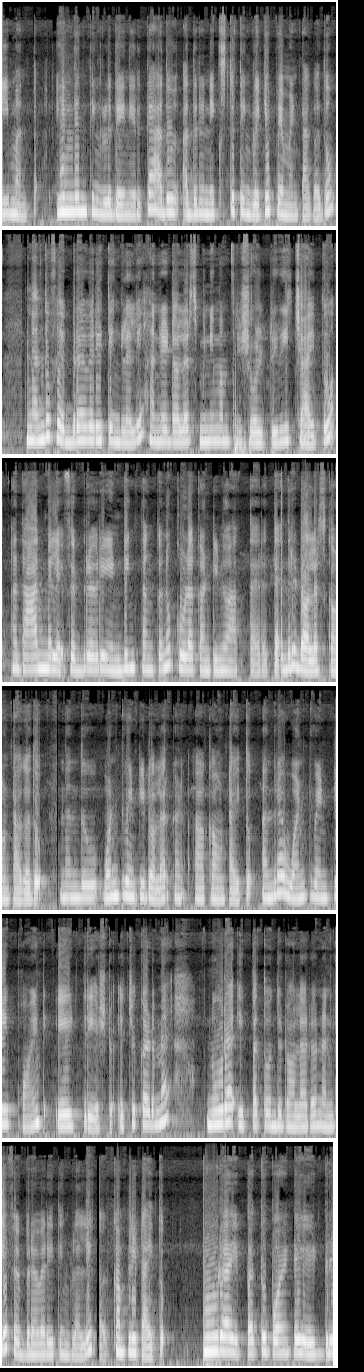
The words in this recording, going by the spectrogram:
ಈ ಮಂತ್ ಹಿಂದಿನ ತಿಂಗಳದ್ದು ಏನಿರುತ್ತೆ, ಅದು ಅದರ ನೆಕ್ಸ್ಟ್ ತಿಂಗಳಿಗೆ ಪೇಮೆಂಟ್ ಆಗೋದು. ನಂದು ಫೆಬ್ರವರಿ ತಿಂಗಳಲ್ಲಿ hundred dollars minimum threshold reach ಆಯಿತು. ಅದಾದಮೇಲೆ ಫೆಬ್ರವರಿ ಎಂಡಿಂಗ್ ತನಕನೂ ಕೂಡ ಕಂಟಿನ್ಯೂ ಆಗ್ತಾ ಇರುತ್ತೆ. ಅಂದರೆ ಡಾಲರ್ಸ್ ಕೌಂಟ್ ಆಗೋದು. ನಂದು ಒನ್ ಟ್ವೆಂಟಿ ಡಾಲರ್ ಕೌಂಟ್ ಆಯಿತು. ಅಂದರೆ one twenty point eight three ಅಷ್ಟು. ಹೆಚ್ಚು ಕಡಿಮೆ ನೂರ ಇಪ್ಪತ್ತೊಂದು ಡಾಲರು ನನಗೆ ಫೆಬ್ರವರಿ ತಿಂಗಳಲ್ಲಿ ಕಂಪ್ಲೀಟ್ ಆಯಿತು. ನೂರ ಇಪ್ಪತ್ತು ಪಾಯಿಂಟ್ ಏಯ್ಟ್ ತ್ರೀ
